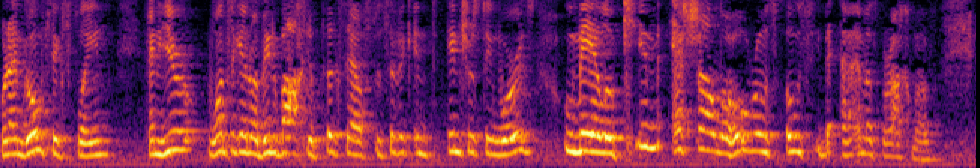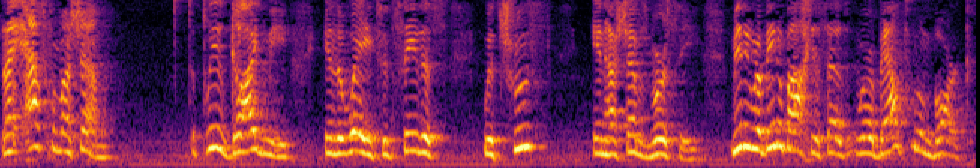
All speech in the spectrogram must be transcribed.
what I'm going to explain, and here once again Rabbeinu Bachya picks out specific in, interesting words. And I ask from Hashem to please guide me in the way to say this with truth in Hashem's mercy. Meaning Rabbeinu Bachya says we're about to embark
